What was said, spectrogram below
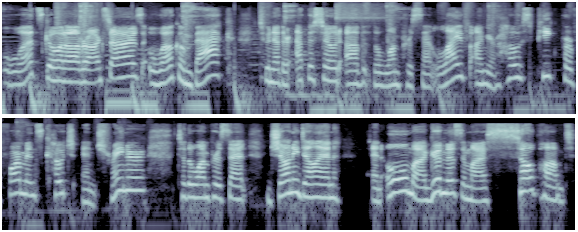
What's going on, rock stars? Welcome back to another episode of The 1% Life. I'm your host, peak performance coach and trainer to the 1%, Joni Dillon. And oh my goodness, am I so pumped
